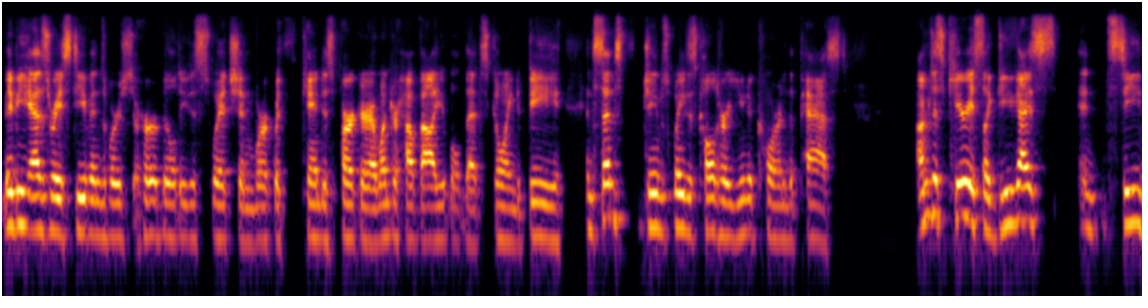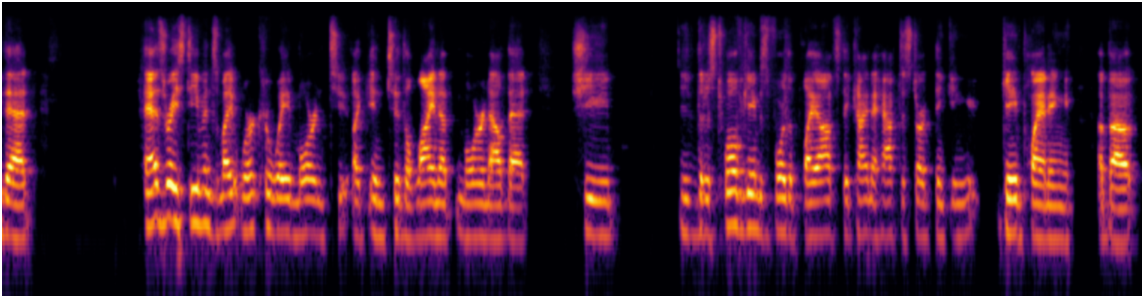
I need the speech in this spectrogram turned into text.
maybe Azurá Stevens, where's her ability to switch and work with Candace Parker. I wonder how valuable that's going to be. And since James Wade has called her a unicorn in the past, I'm just curious, like, do you guys see that Azurá Stevens might work her way more into like into the lineup more now that she there's 12 games before the playoffs. They kind of have to start thinking game planning about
